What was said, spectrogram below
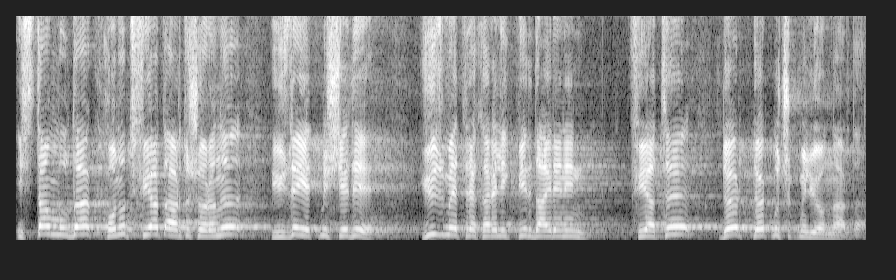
İstanbul'da konut fiyat artış oranı yüzde 77. 100 metrekarelik bir dairenin fiyatı 4-4,5 milyonlarda.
